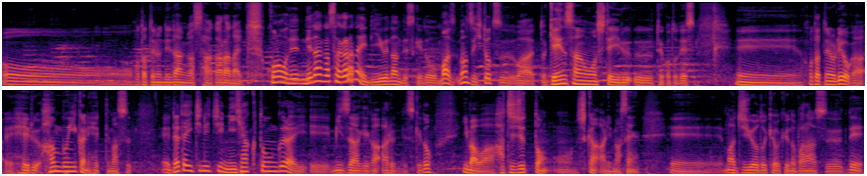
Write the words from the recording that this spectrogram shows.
ホタテの値段が下がらない。この、ね、値段が下がらない理由なんですけどまずまず1つは減産をしているということです、えー、ホタテの量が減る。半分以下に減ってます。だいたい1日200トンぐらい、水揚げがあるんですけど今は80トンしかありません、えー、まあ、需要と供給のバランスで、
